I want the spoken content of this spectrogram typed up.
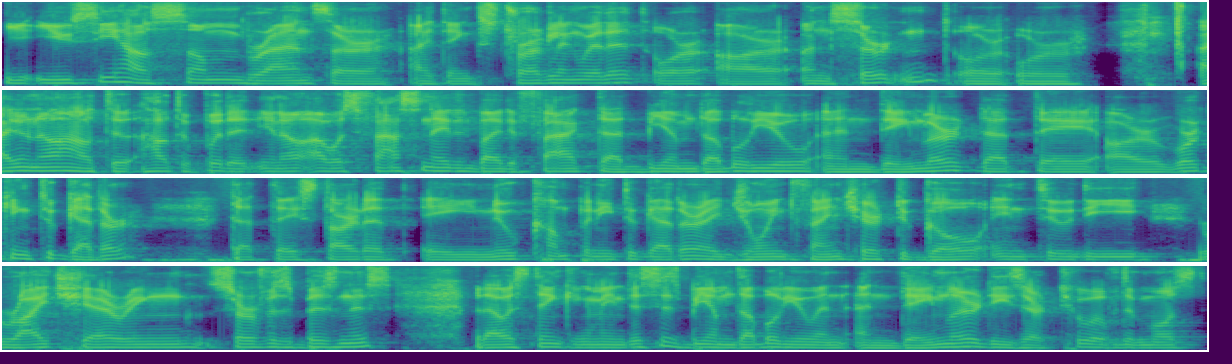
you, you see how some brands are, I think, struggling with it or are uncertain or, or I don't know how to how to put it. You know, I was fascinated by the fact that BMW and Daimler that they are working together, that they started a new company together, a joint venture to go into the ride-sharing service business. But I was thinking, I mean, this is BMW and, and Daimler. These are two of the most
